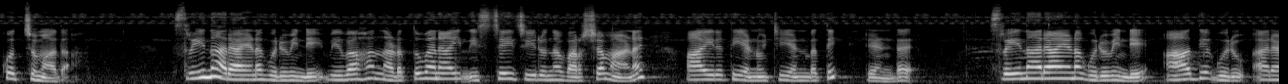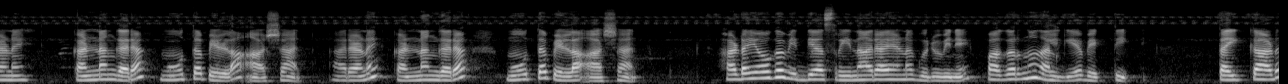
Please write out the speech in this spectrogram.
കൊച്ചുമാത. ശ്രീനാരായണ ഗുരുവിന്റെ വിവാഹം നടത്തുവാനായി നിശ്ചയിച്ചിരുന്ന വർഷമാണ് ആയിരത്തി എണ്ണൂറ്റി എൺപത്തി രണ്ട് ശ്രീനാരായണ ഗുരുവിന്റെ ആദ്യ ഗുരു ആരാണ്? കണ്ണങ്കര മൂത്തപിള്ള ആശാൻ. ആരാണ്? കണ്ണങ്കര മൂത്തപിള്ള ആശാൻ. ഹഠയോഗ വിദ്യ ശ്രീനാരായണ ഗുരുവിനെ പകർന്നു നൽകിയ വ്യക്തി തൈക്കാട്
